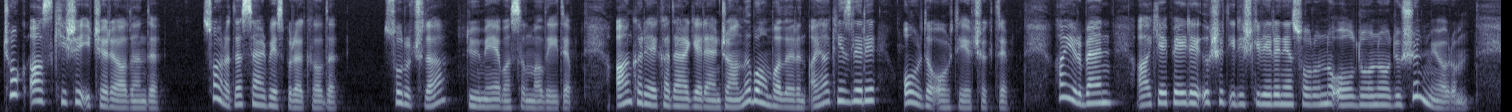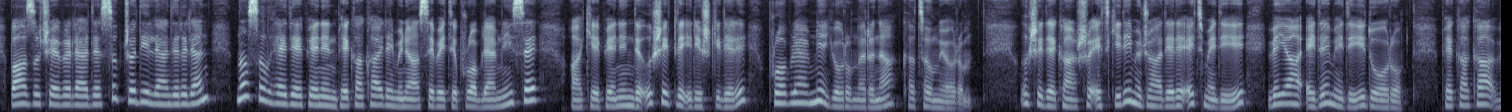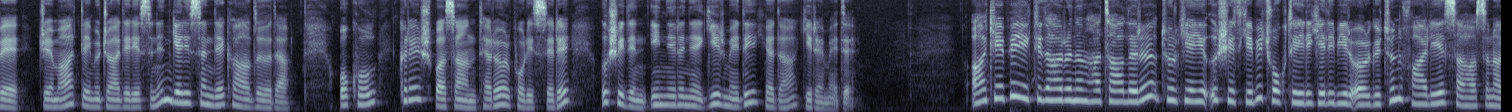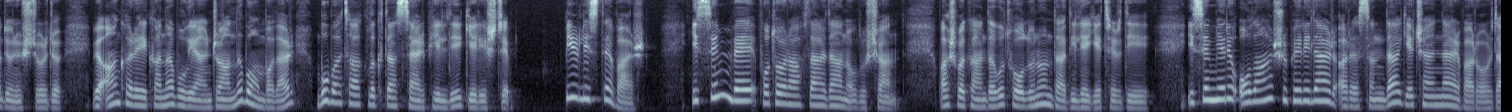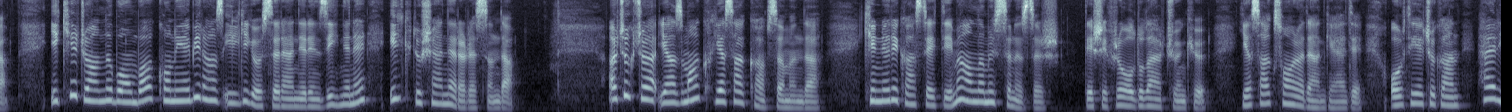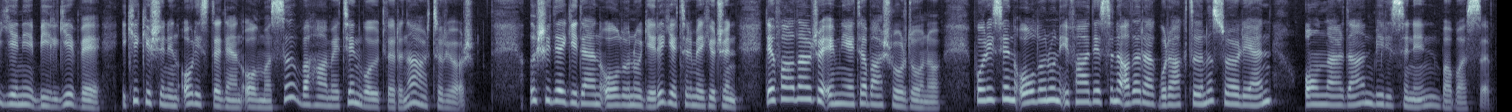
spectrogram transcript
Çok az kişi içeri alındı. Sonra da serbest bırakıldı. Suruç'la düğmeye basılmalıydı. Ankara'ya kadar gelen canlı bombaların ayak izleri orada ortaya çıktı. Hayır ben AKP ile IŞİD ilişkilerinin sorunlu olduğunu düşünmüyorum. Bazı çevrelerde sıkça dillendirilen nasıl HDP'nin PKK ile münasebeti problemli ise AKP'nin de IŞİD ile ilişkileri problemli yorumlarına katılmıyorum. IŞİD'e karşı etkili mücadele etmediği veya edemediği doğru. PKK ve cemaatle mücadelesinin gerisinde kaldığı da. Okul, kreş basan terör polisleri IŞİD'in inlerine girmedi ya da giremedi. AKP iktidarının hataları Türkiye'yi IŞİD gibi çok tehlikeli bir örgütün faaliyet sahasına dönüştürdü ve Ankara'yı kana bulayan canlı bombalar bu bataklıkta serpildi, gelişti. Bir liste var. İsim ve fotoğraflardan oluşan, Başbakan Davutoğlu'nun da dile getirdiği, isimleri olan şüpheliler arasında geçenler var orada. İki canlı bomba konuya biraz ilgi gösterenlerin zihnine ilk düşenler arasında. Açıkça yazmak yasak kapsamında. Kimleri kastettiğimi anlamışsınızdır. Deşifre oldular çünkü. Yasak sonradan geldi. Ortaya çıkan her yeni bilgi ve iki kişinin o listeden olması vahametin boyutlarını artırıyor. IŞİD'e giden oğlunu geri getirmek için defalarca emniyete başvurduğunu, polisin oğlunun ifadesini alarak bıraktığını söyleyen onlardan birisinin babası.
